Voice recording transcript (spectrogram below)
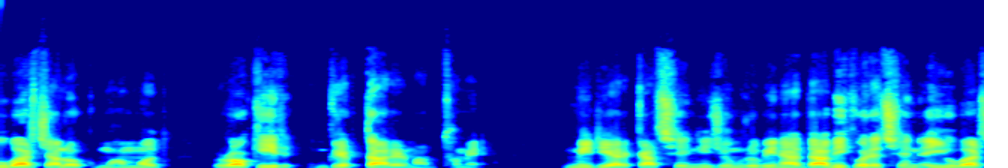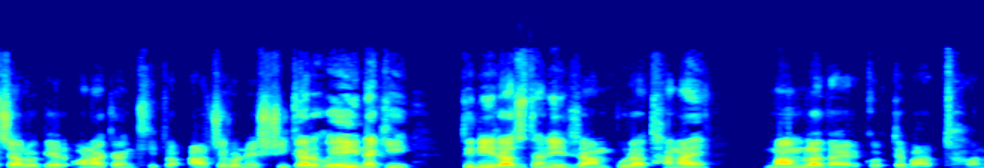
উবার চালক মোহাম্মদ রকির গ্রেপ্তারের মাধ্যমে। মিডিয়ার কাছে নিজুম রুবিনা দাবি করেছেন, এই উবার চালকের অনাকাঙ্ক্ষিত আচরণের শিকার হয়েই নাকি তিনি রাজধানীর রামপুরা থানায় মামলা দায়ের করতে বাধ্য হন।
